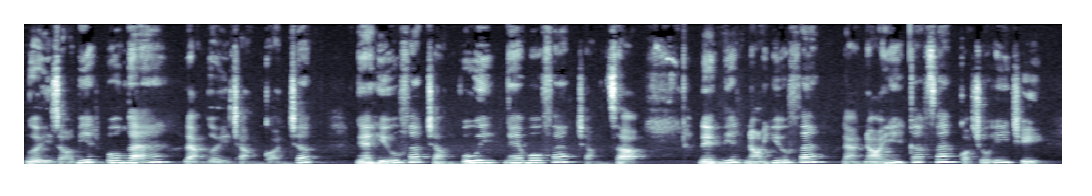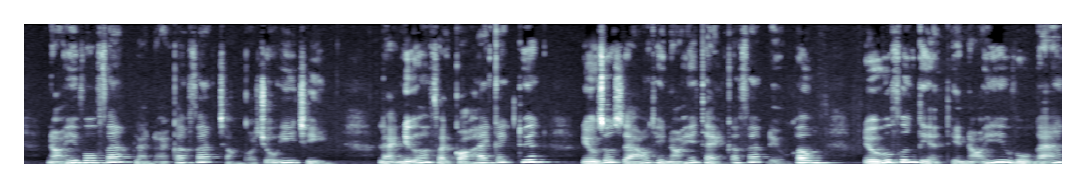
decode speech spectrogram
người rõ biết vô ngã là người chẳng còn chấp, nghe hữu pháp chẳng vui, nghe vô pháp chẳng sợ. Nên biết nói hữu pháp là nói các pháp có chỗ y chỉ, Nói vô pháp là nói các pháp chẳng có chỗ y chỉ. Lại nữa phải có hai cách thuyết. Nếu rốt giáo thì nói hết thảy các pháp đều không. Nếu phương tiện thì nói vô ngã.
